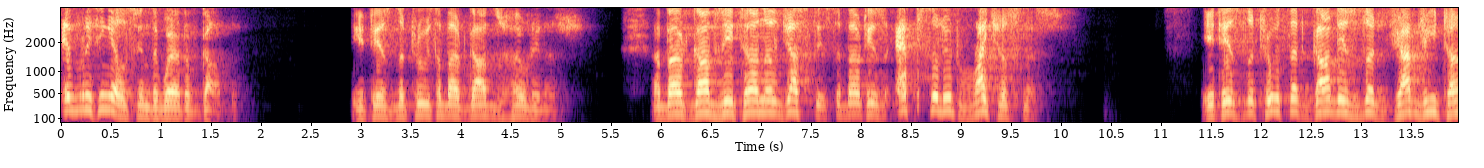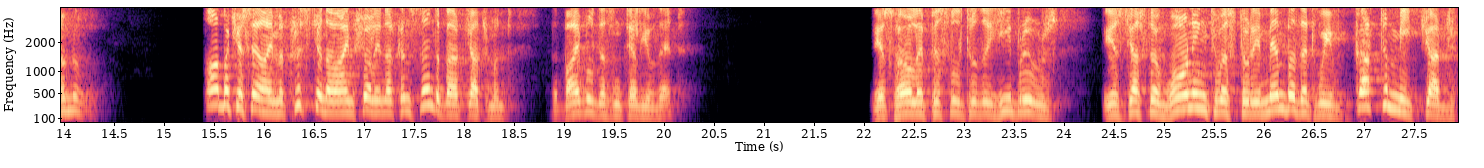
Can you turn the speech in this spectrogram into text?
everything else in the Word of God. It is the truth about God's holiness about God's eternal justice, about His absolute righteousness. It is the truth that God is the judge eternal. Oh, but you say, I'm a Christian now, I'm surely not concerned about judgment. The Bible doesn't tell you that. This whole epistle to the Hebrews is just a warning to us to remember that we've got to meet judge,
